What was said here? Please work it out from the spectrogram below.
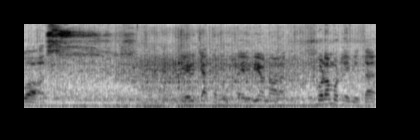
ਬਸ। ਤੇਲ ਚੱਕ ਰੋ ਇਹ ਵੀ ਉਹਨਾਂ ਥੋੜਾ ਮੋਟਾ ਹੀ ਪੀਤਾ ਹੈ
